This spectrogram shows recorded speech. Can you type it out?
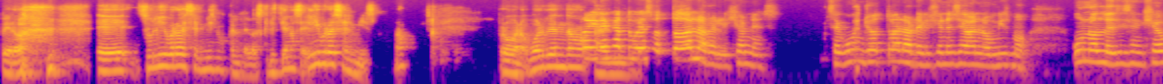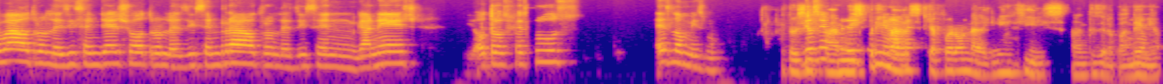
pero eh, su libro es el mismo que el de los cristianos, el libro es el mismo, ¿no? Pero bueno, volviendo... No, y deja al- tú eso, todas las religiones. Según yo, todas las religiones llevan lo mismo. Unos les dicen Jehová, otros les dicen Yeshua, otros les dicen Ra, otros les dicen Ganesh, otros Jesús. Es lo mismo. Entonces, a mis primas que fueron al Green Hills antes de la pandemia,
